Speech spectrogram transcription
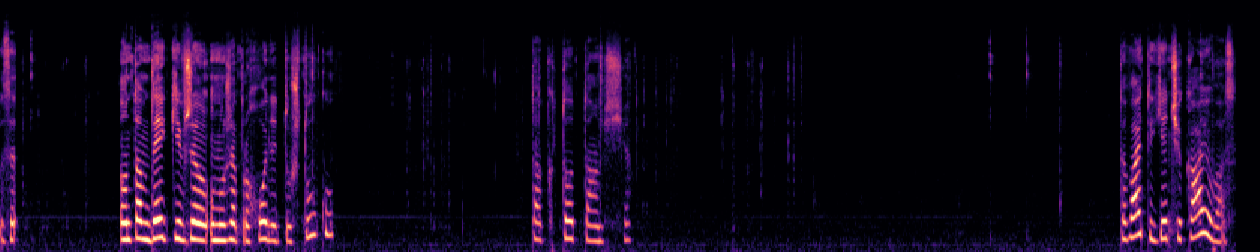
За... Он там деякі вже он уже проходять ту штуку. Так, хто там ще? Давайте, я чекаю вас.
